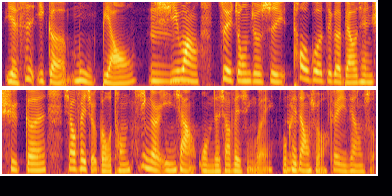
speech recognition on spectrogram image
也是一个目标，希望最终就是透过这个标签去跟消费者沟通，进而影响我们的消费行为。类，我可以这样说。可以这样说。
